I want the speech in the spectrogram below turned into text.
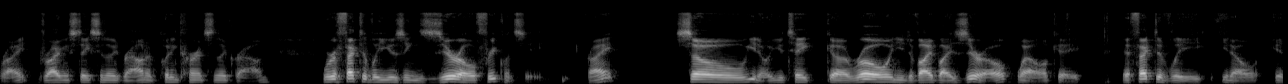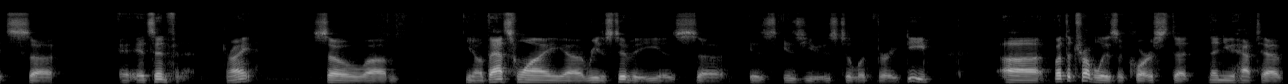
right? Driving stakes into the ground and putting currents in the ground, we're effectively using zero frequency, right? So you know, you take uh, rho and you divide by zero. Well, okay, effectively, you know, it's uh, it's infinite, right? So um, you know that's why uh, resistivity is uh, is is used to look very deep uh, but the trouble is, of course, that then you have to have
